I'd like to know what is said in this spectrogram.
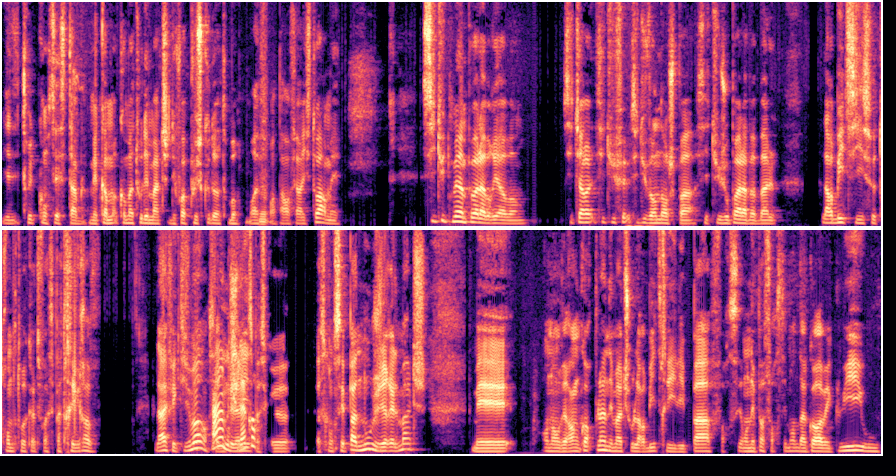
il y a des trucs contestables, mais comme, comme à tous les matchs, des fois plus que d'autres. Bon, bref, Mm. on va pas refaire l'histoire, mais si tu te mets un peu à l'abri avant, Si tu, si tu, fais, si tu vendanges pas, si tu joues pas à la baballe, l'arbitre, s'il se trompe 3-4 fois, c'est pas très grave. Là, effectivement, ça ah, nous pénalise parce que parce qu'on sait pas, nous, gérer le match. Mais on en verra encore plein des matchs où l'arbitre, il est pas forcément, on n'est pas forcément d'accord avec lui, ou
